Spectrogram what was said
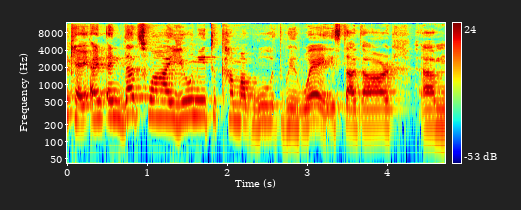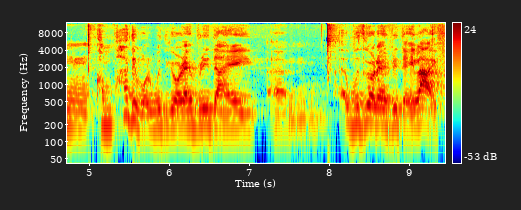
Okay, and, and that's why you need to come up with, with ways that are um, compatible with your everyday um, with your everyday life.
